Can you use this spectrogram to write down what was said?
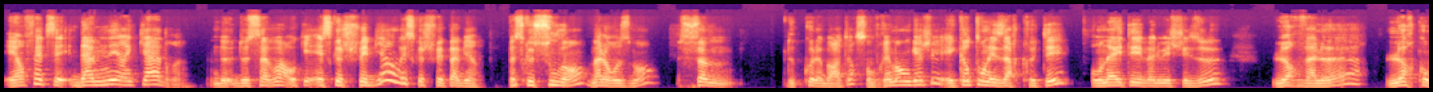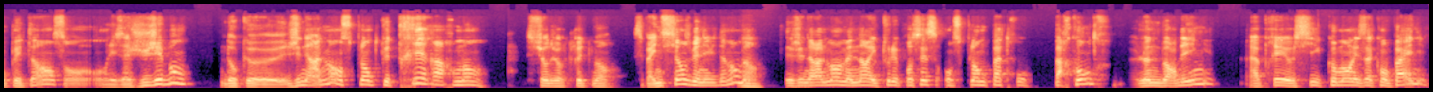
Et en fait, c'est d'amener un cadre, de, de, savoir ok est-ce que je fais bien ou est-ce que je fais pas bien? Parce que souvent, malheureusement, somme de collaborateurs sont vraiment engagés et quand on les a recrutés, on a été évalué chez eux leurs valeurs, leurs compétences, on, on les a jugés bons. Donc euh, généralement, on se plante que très rarement sur du recrutement. C'est pas une science, bien évidemment, non. Et généralement, maintenant, avec tous les process, on se plante pas trop. Par contre, l'onboarding, après aussi comment on les accompagne.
